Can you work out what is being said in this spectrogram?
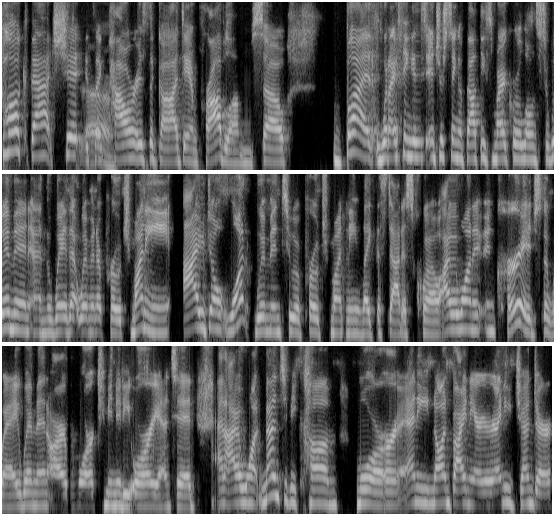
fuck that shit. Yeah. It's like power is the goddamn problem. So but what I think is interesting about these microloans to women and the way that women approach money, I don't want women to approach money like the status quo. I want to encourage the way women are more community oriented. And I want men to become more, or any non binary or any gender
